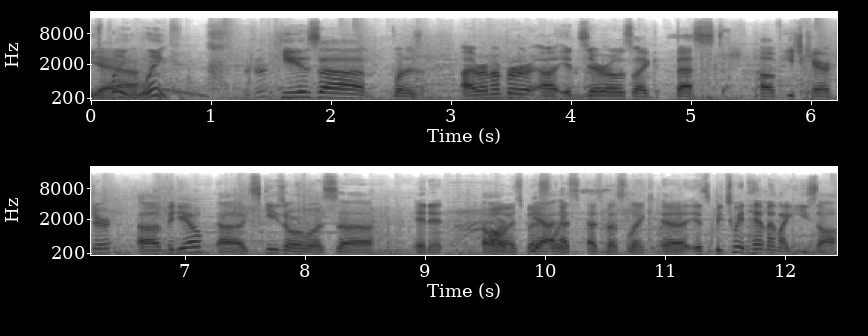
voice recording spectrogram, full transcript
he's Yeah. playing Link. He is uh, what is? I remember uh, in Zero's like best of each character uh, video. Uh, Scizor was uh, in it. Oh, as best yeah, Link? As, as best Link. Uh, it's between him and like Iza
